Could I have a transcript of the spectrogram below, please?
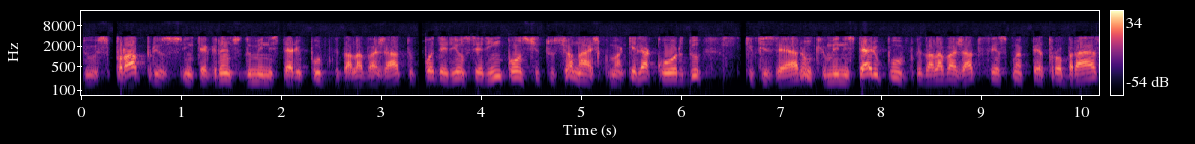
dos próprios integrantes do Ministério Público da Lava Jato, poderiam ser inconstitucionais, como aquele acordo que fizeram, que o Ministério Público da Lava Jato fez com a Petrobras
